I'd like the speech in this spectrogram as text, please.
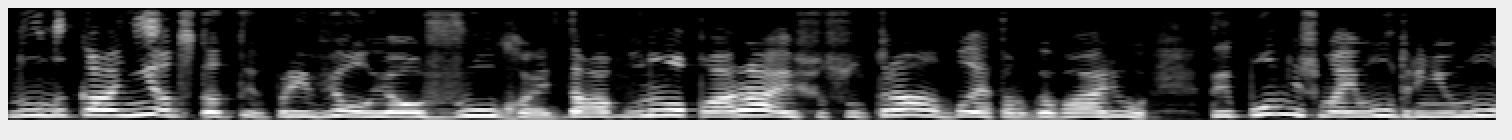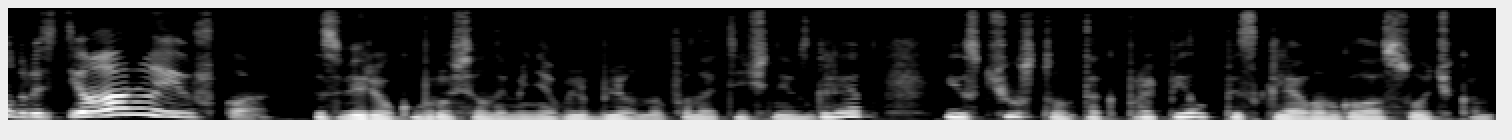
«Ну, наконец-то ты привел ее жухой! Давно пора, еще с утра об этом говорю! Ты помнишь мою утреннюю мудрость, а, Раюшка?» Зверек бросил на меня влюбленно фанатичный взгляд и с чувством так пропел песклявым голосочком.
